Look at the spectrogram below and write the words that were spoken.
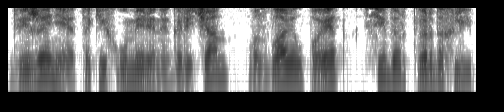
Движение таких умеренных галичан возглавил поэт Сидор Твердохлиб.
